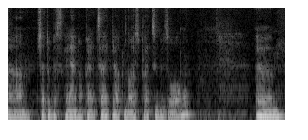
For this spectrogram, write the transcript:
Ähm, ich hatte bisher noch keine Zeit gehabt, ein neues Brett zu besorgen. Ähm,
